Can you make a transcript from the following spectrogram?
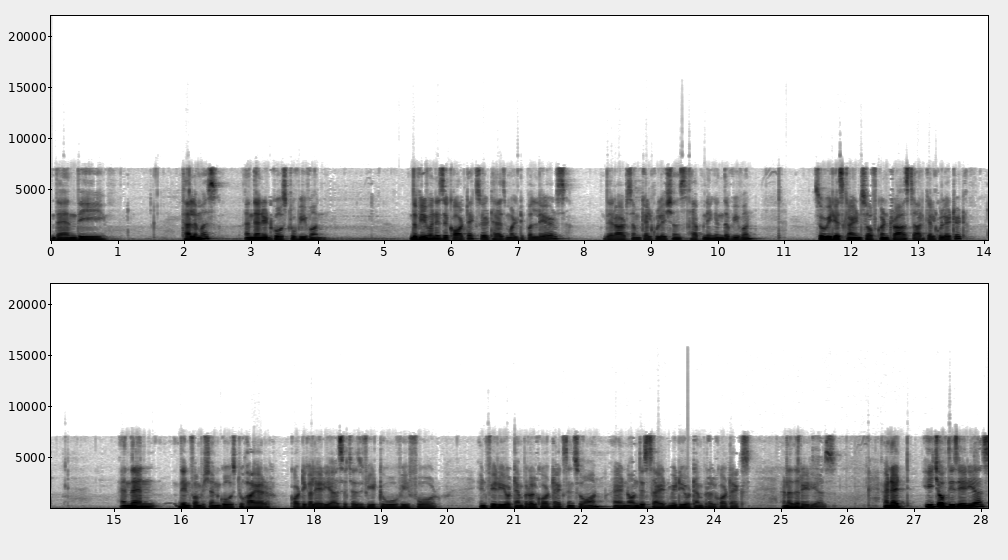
then the thalamus, and then it goes to V1. The V1 is a cortex, so it has multiple layers. There are some calculations happening in the V1. So various kinds of contrast are calculated. And then the information goes to higher cortical areas such as V2, V4, inferior temporal cortex and so on. And on this side mediotemporal cortex and other areas. And at each of these areas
